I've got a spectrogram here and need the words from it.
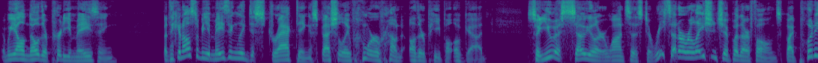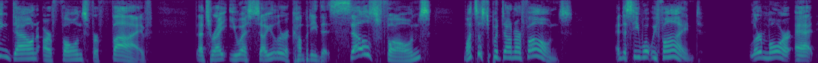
and we all know they're pretty amazing, but they can also be amazingly distracting, especially when we're around other people. Oh, God. So, US Cellular wants us to reset our relationship with our phones by putting down our phones for five – that's right. US Cellular, a company that sells phones, wants us to put down our phones and to see what we find. Learn more at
